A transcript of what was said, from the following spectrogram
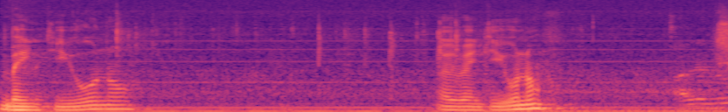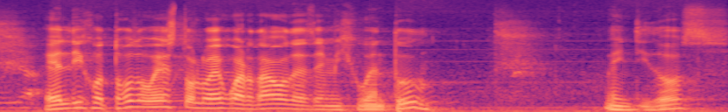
21. El 21. Él dijo, todo esto lo he guardado desde mi juventud. 22.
